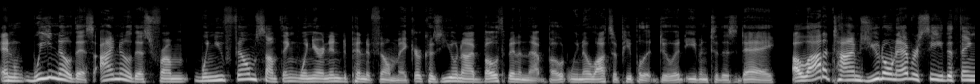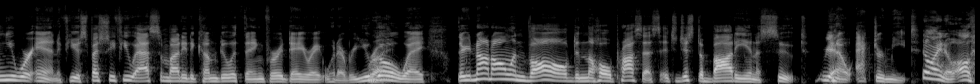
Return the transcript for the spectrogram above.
And we know this. I know this from when you film something when you're an independent filmmaker, because you and I both been in that boat. We know lots of people that do it, even to this day. A lot of times you don't ever see the thing you were in. If you, especially if you ask somebody to come do a thing for a day rate, whatever, you Right. go away. They're not all involved in the whole process. It's just a body in a suit, you know, actor meet. No, I know. All,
